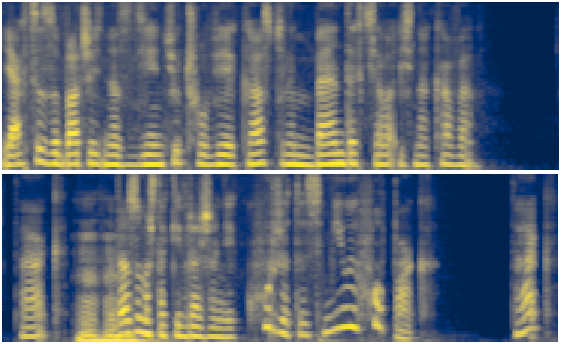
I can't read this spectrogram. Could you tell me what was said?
Ja chcę zobaczyć na zdjęciu człowieka, z którym będę chciała iść na kawę. Tak? Mhm. Od razu masz takie wrażenie, kurczę, to jest miły chłopak. Tak?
